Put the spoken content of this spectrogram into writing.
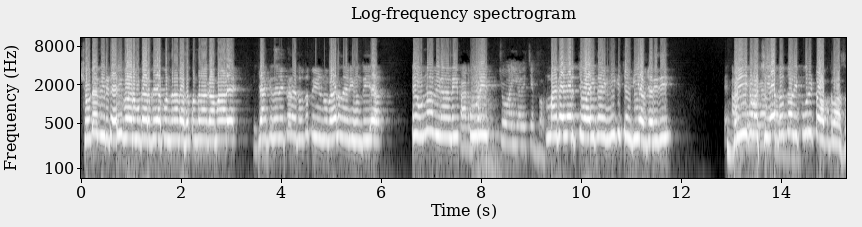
ਛੋਟੇ ਵੀਰ ਡੈਰੀ ਫਾਰਮ ਕਰਦੇ ਆ 15 10 15 ਗਾਵਾਂ ਵਾਲੇ ਜਾਂ ਕਿਸੇ ਨੇ ਘਰੇ ਦੁੱਧ ਪੀਣ ਨੂੰ ਵਹਿੜ ਲੈਣੀ ਹੁੰਦੀ ਆ। ਇਹ ਉਹਨਾਂ ਵੀਰਾਂ ਲਈ ਪੂਰੀ ਚੁਆਈ ਵਾਲੇ ਚਿੱਬ। ਮੈਂ ਕਿਹਾ ਯਾਰ ਚਵਾਈ ਤਾਂ ਇੰਨੀ ਕਿ ਚੰਗੀ ਆ ਵਿਚਾਰੀ ਦੀ। ਬਰੀਕ ਮੱਛੀ ਆ ਦੁੱਧ ਵਾਲੀ ਪੂਰੀ ਟੌਪ ਕਲਾਸ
